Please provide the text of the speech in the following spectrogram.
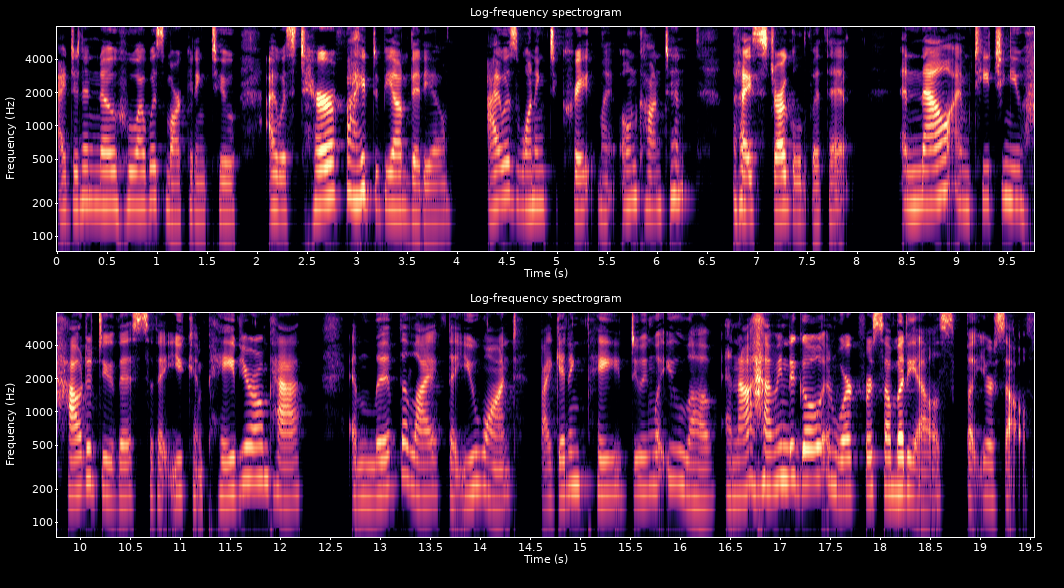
I didn't know who I was marketing to. I was terrified to be on video. I was wanting to create my own content, but I struggled with it. And now I'm teaching you how to do this so that you can pave your own path and live the life that you want by getting paid doing what you love and not having to go and work for somebody else but yourself.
